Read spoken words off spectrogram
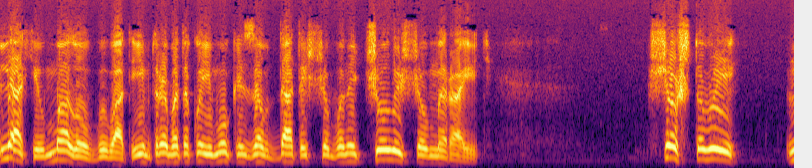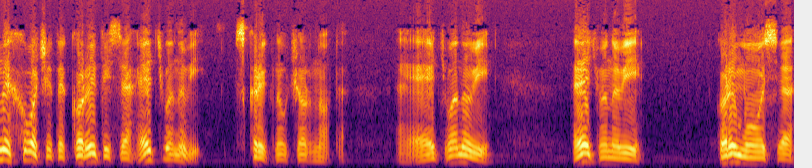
Ляхів мало вбивати, їм треба такої муки завдати, щоб вони чули, що вмирають. Що ж то ви не хочете коритися гетьманові? скрикнув Чорнота. Гетьманові, гетьманові, коримося.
